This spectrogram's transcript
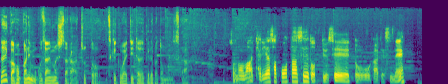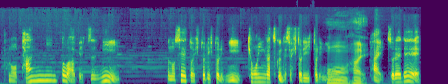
何か他にもございましたらちょっと付け加えていただければと思うんですが。そのまあキャリアサポーター制度っていう制度がですねその担任とは別にその生徒一人一人に教員がつくんですよ、一人一人に。はい、はい、それで、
